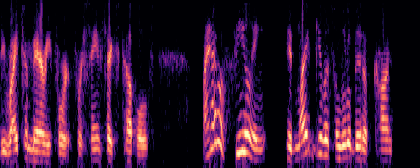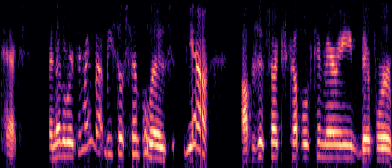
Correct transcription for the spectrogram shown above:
the right to marry for for same sex couples, I have a feeling it might give us a little bit of context. In other words, it might not be so simple as yeah, opposite sex couples can marry, therefore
